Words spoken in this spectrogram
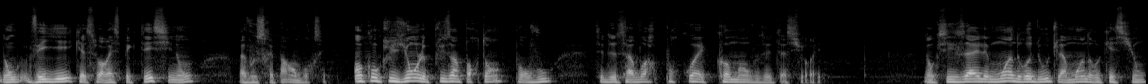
Donc veillez qu'elles soient respectées, sinon bah, vous ne serez pas remboursé. En conclusion, le plus important pour vous, c'est de savoir pourquoi et comment vous êtes assuré. Donc si vous avez le moindre doute, la moindre question,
